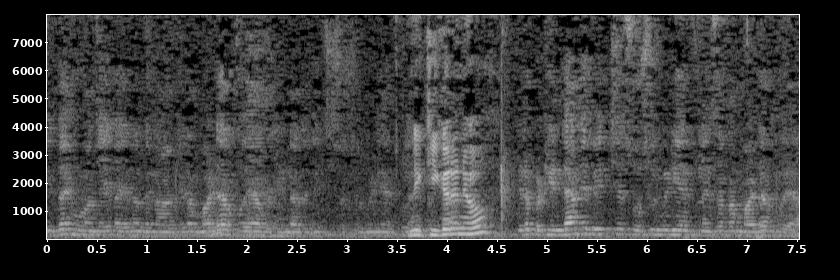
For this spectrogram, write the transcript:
ਇਦਾਂ ਹੀ ਹੋਣਾ ਚਾਹੀਦਾ ਇਹਨਾਂ ਦੇ ਨਾਲ ਜਿਹੜਾ ਮਰਡਰ ਹੋਇਆ ਬਠਿੰਡਾ ਦੇ ਵਿੱਚ ਸੋਸ਼ਲ ਮੀਡੀਆ ਨਹੀਂ ਕੀ ਕਰ ਰਹੇ ਨੇ ਉਹ? ਜਿਹੜਾ ਬਠਿੰਡਾ ਦੇ ਵਿੱਚ ਸੋਸ਼ਲ ਮੀਡੀਆ ਇਨਫਲੂਐਂਸਰ ਦਾ ਮਰਡਰ ਹੋਇਆ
